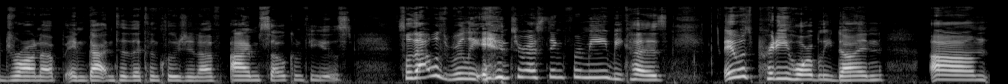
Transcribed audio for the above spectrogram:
drawn up and gotten to the conclusion of? I'm so confused. So that was really interesting for me because it was pretty horribly done. Um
